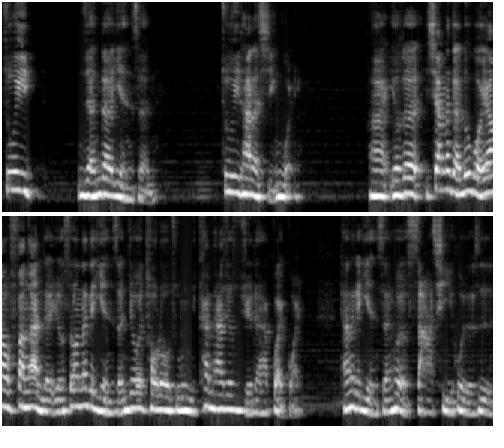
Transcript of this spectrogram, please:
注意人的眼神，注意他的行为。啊，有的像那个如果要犯案的，有时候那个眼神就会透露出，你看他就是觉得他怪怪，他那个眼神会有杀气，或者是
